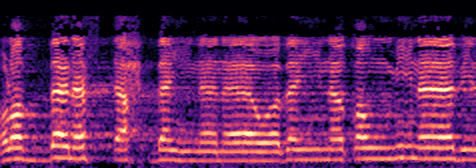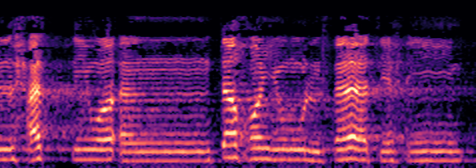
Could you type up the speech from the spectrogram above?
ربنا افتح بيننا وبين قومنا بالحق وأنت خير الفاتحين.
